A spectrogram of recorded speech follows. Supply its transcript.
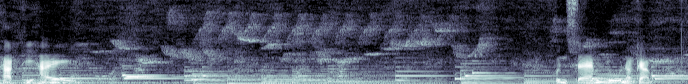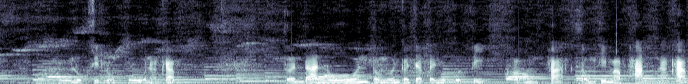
พักที่ให้ คุณแซมอยู่นะครับ คือลูกศิษย์หลวงปู่นะครับ ส่วนด้านนู้นตรงนู้นก็จะเป็นกุฏิของพระสงฆ์ที่มาพักนะครับ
